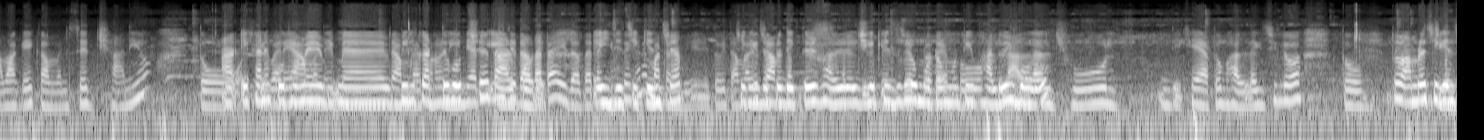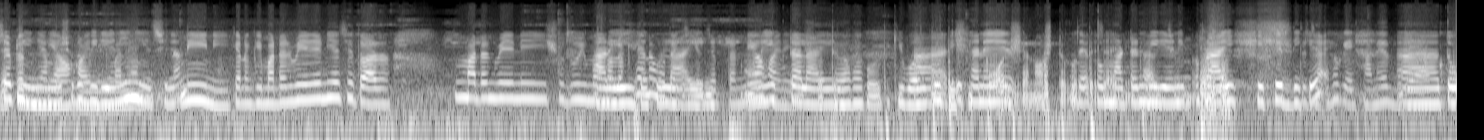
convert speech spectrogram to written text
আমাকে কমেন্টসে জানিও তো আর এখানে প্রথমে, বিল কাটতে হচ্ছে, এই তারপরে দাদাটা এই দাদাটা এই যে এখানে চাপ, আমাকে চাপটা দেখতে বেশ আর লাগছিল, chicken piece গুলো চাপটা মোটামুটি ভালোই বড়। ঝোল দেখে এত ভালো লাগছিল। তো তো আমরা চিকেন চাপ নিয়ে আমরা শুধু বিরিয়ানি নিয়েছিলাম নিয়েছিলাম। নিইনি কেন কি মাটন বিরিয়ানি নিয়েছে তো আর মাটন বিরিয়ানি শুধুই মনে নেওয়া হয়নি। সত্যি কথা বলতে কি বলতো এখানে পয়সা নষ্ট করতে দেখো মাটন বিরিয়ানি প্রায় শেষের দিকে। যাই হোক এখানে তো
